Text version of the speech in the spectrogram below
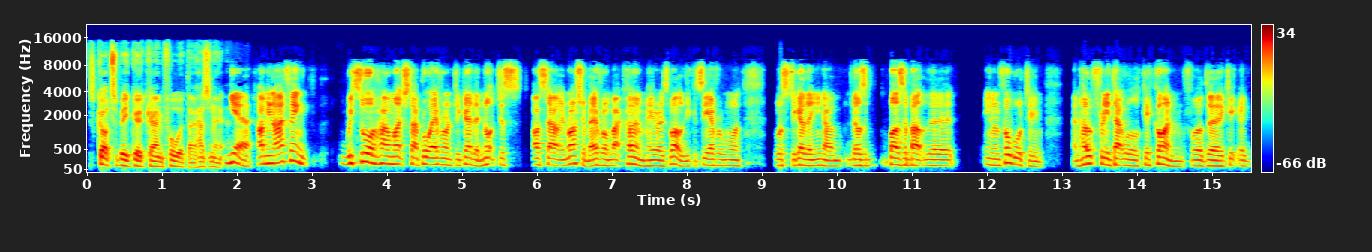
it's got to be good going forward, though, hasn't it? Yeah, I mean, I think we saw how much that brought everyone together, not just us out in Russia, but everyone back home here as well. You could see everyone was together. You know, there was buzz about the England football team, and hopefully that will kick on for the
